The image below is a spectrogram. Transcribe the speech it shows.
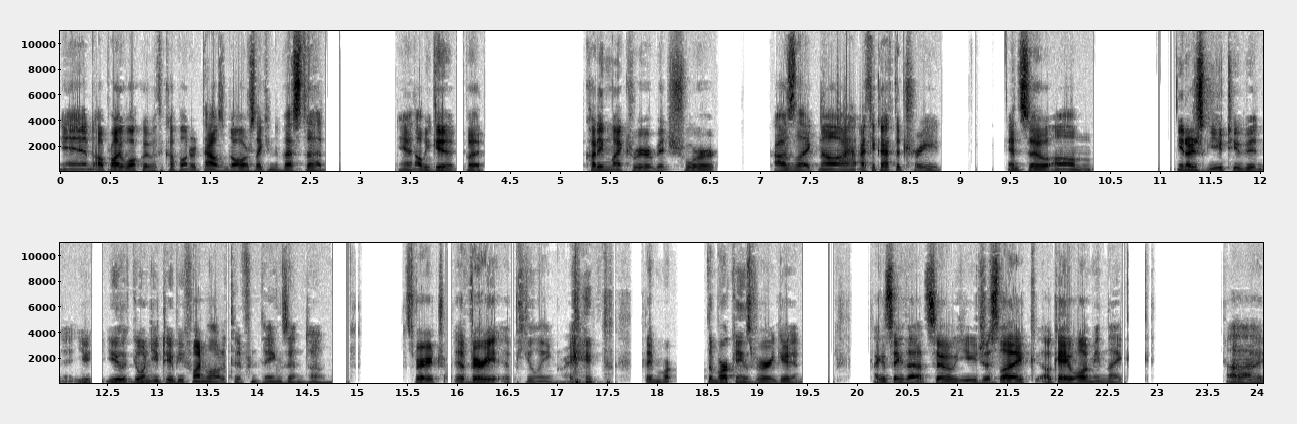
and I'll probably walk away with a couple hundred thousand dollars. I can invest that and I'll be good. But cutting my career a bit short, I was like, no, I, I think I have to trade. And so, um, you know, just YouTube it. You, you go on YouTube, you find a lot of different things, and um, it's very, very appealing, right? they the marketing is very good. I can say that. So you just like, okay, well, I mean, like, uh,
